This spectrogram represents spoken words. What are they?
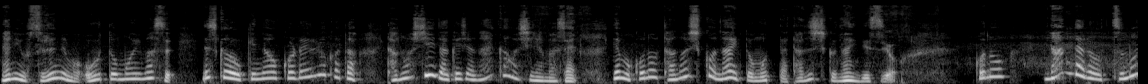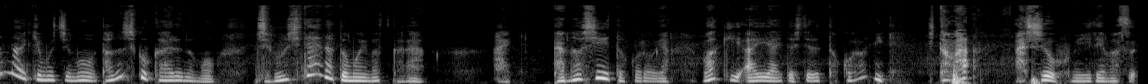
何をするにも負うと思います。ですから沖縄来られる方、楽しいだけじゃないかもしれません。でもこの楽しくないと思ったら楽しくないんですよ。この、なんだろう、つまんない気持ちも楽しく変えるのも自分次第だと思いますから、はい。楽しいところや和気あいあいとしているところに人は足を踏み入れます。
